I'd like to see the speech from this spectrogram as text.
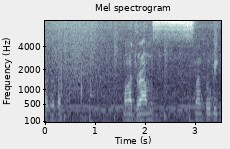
tawag ito, mga drums ng tubig.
